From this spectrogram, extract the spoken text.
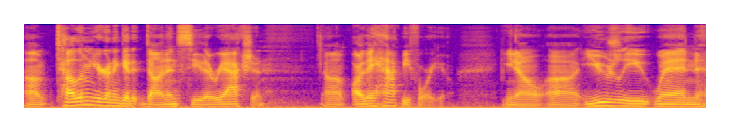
um, tell them you're going to get it done and see their reaction. Um, are they happy for you? You know, uh, usually when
